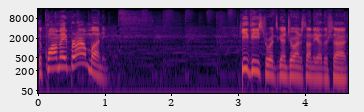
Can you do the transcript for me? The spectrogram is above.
The Kwame Brown money. Keith Easterwood's going to join us on the other side.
